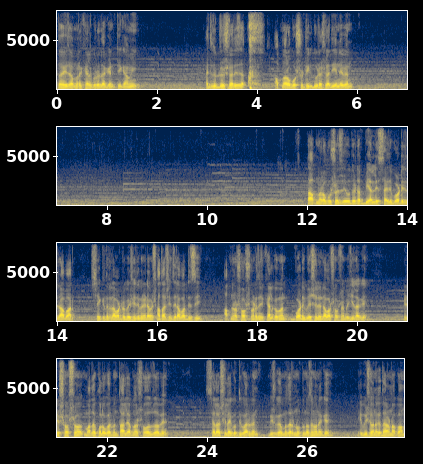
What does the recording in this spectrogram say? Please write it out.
তো এই যে আপনারা খেয়াল করে দেখেন, ঠিক আমি হাতে দুটো সেলাই দিয়েছি, আপনারা অবশ্যই ঠিক দুটা সেলাই দিয়ে নেবেন। তা আপনার অবশ্যই যেহেতু এটা বিয়াল্লিশ সাইজের বডির রাবার, সেক্ষেত্রে রাবারটা বেশি দেবেন, এটা আমি সাতাশ ইঞ্চি রাবার দিছি। আপনারা সবসময় একটা জিনিস খেয়াল করবেন, বডি বেশি হলে রাবার সবসময় বেশি লাগে। এটা সবসময় মাথায় ফলো করবেন, তাহলে আপনারা সহজভাবে সেলাই সেলাই করতে পারবেন। বিশেষ করে আপনারা যারা নতুন আছেন অনেকে এই বিষয়ে অনেকে ধারণা কম।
